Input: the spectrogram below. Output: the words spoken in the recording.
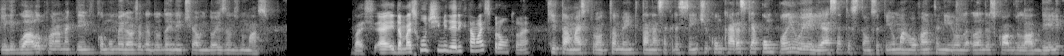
ele iguala o Conor McDavid como o melhor jogador da NHL em dois anos no máximo. vai ser- é, ainda mais com o time dele que tá mais pronto, né? Que tá mais pronto também, que tá nessa crescente, e com caras que acompanham ele. Essa é a questão. Você tem o Marro Anthony e o Landeskog do lado dele,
